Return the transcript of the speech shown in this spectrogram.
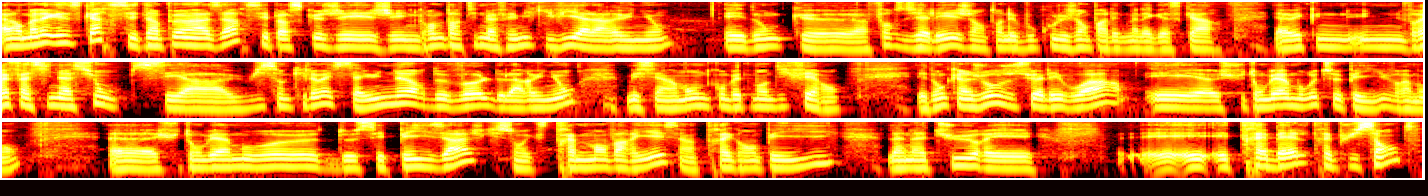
Alors Madagascar, c'est un peu un hasard, c'est parce que j'ai une grande partie de ma famille qui vit à La Réunion. Et donc, euh, à force d'y aller, j'entendais beaucoup les gens parler de Madagascar. Et avec une, vraie fascination. C'est à 800 km, c'est à une heure de vol de La Réunion, mais c'est un monde complètement différent. Et donc, un jour, je suis allé voir et euh, je suis tombé amoureux de ce pays, vraiment. Euh, je suis tombé amoureux de ces paysages qui sont extrêmement variés. C'est un très grand pays. La nature est très belle, très puissante.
